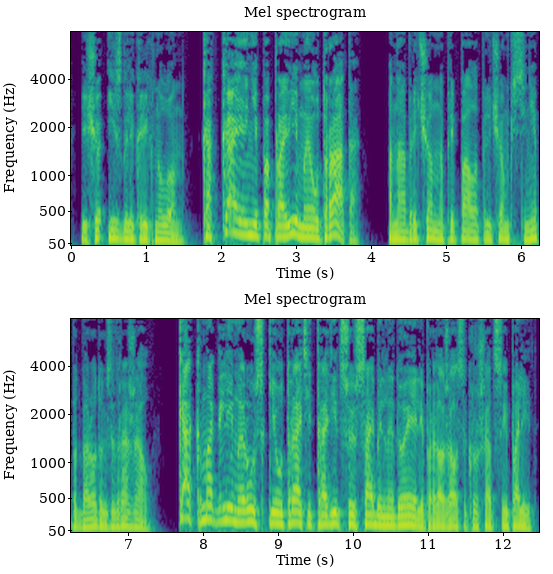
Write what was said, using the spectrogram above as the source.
— еще издали крикнул он. «Какая непоправимая утрата!» Она обреченно припала плечом к стене, подбородок задрожал. «Как могли мы, русские, утратить традицию сабельной дуэли?» — продолжал сокрушаться Ипполит.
